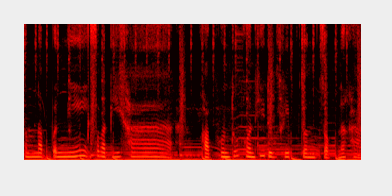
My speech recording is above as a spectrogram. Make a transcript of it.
สำหรับวันนี้สวัสดีค่ะ ขอบคุณทุกคนที่ดูคลิปจนจบนะคะ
